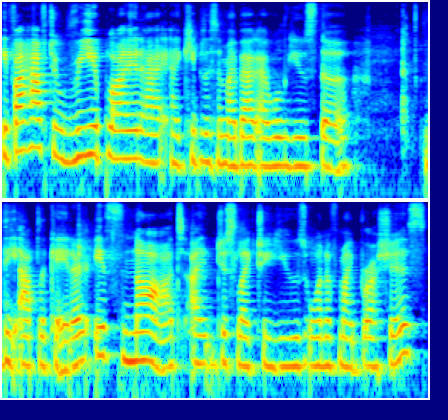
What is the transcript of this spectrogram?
If I have to reapply it, I, I keep this in my bag. I will use the the applicator. If not, I just like to use one of my brushes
